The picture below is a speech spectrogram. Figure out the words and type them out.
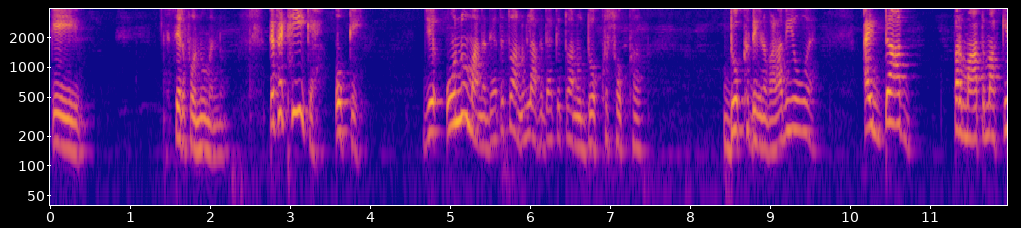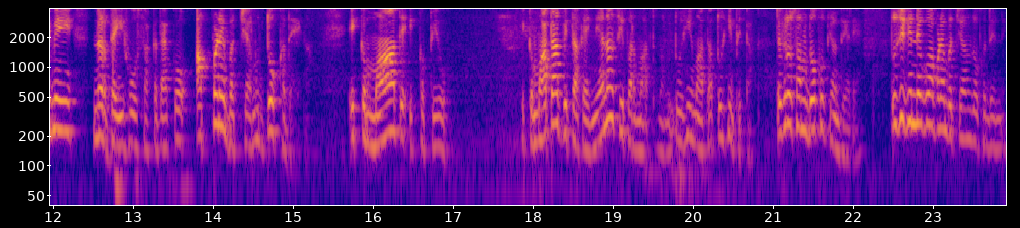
ਕਿ ਸਿਰਫ ਉਹਨੂੰ ਮੰਨੋ। ਤੇ ਫਿਰ ਠੀਕ ਹੈ, ਓਕੇ। ਜੇ ਉਹਨੂੰ ਮੰਨਦੇ ਆ ਤੇ ਤੁਹਾਨੂੰ ਲੱਗਦਾ ਕਿ ਤੁਹਾਨੂੰ ਦੁੱਖ ਸੁੱਖ ਦੁੱਖ ਦੇਣ ਵਾਲਾ ਵੀ ਉਹ ਹੈ। ਐਡਾ ਪਰਮਾਤਮਾ ਕਿਵੇਂ ਨਿਰਦਈ ਹੋ ਸਕਦਾ ਕਿ ਆਪਣੇ ਬੱਚਿਆਂ ਨੂੰ ਦੁੱਖ ਦੇਗਾ? ਇੱਕ ਮਾਂ ਤੇ ਇੱਕ ਪਿਓ। ਇੱਕ ਮਾਤਾ ਪਿਤਾ ਕਹਿੰਦੇ ਆ ਨਾ ਅਸੀਂ ਪਰਮਾਤਮਾ ਨੂੰ, ਤੂੰ ਹੀ ਮਾਤਾ, ਤੂੰ ਹੀ ਪਿਤਾ। ਤੇ ਫਿਰ ਉਹ ਸਾਨੂੰ ਦੁੱਖ ਕਿਉਂ ਦੇ ਰਿਹਾ? ਤੁਸੀਂ ਕਿੰਨੇ ਕੋ ਆਪਣੇ ਬੱਚਿਆਂ ਨੂੰ ਦੁੱਖ ਦਿੰਦੇ?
